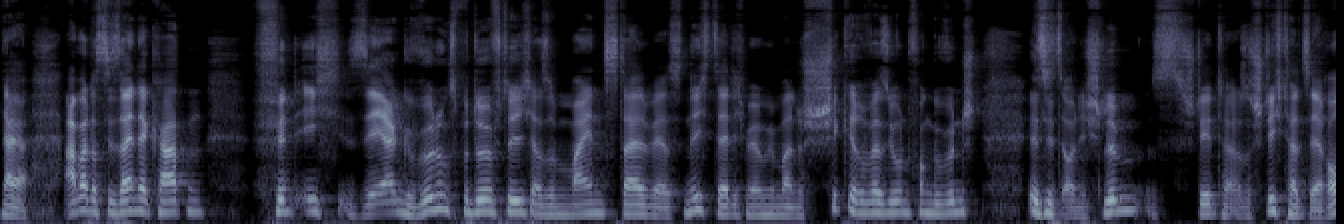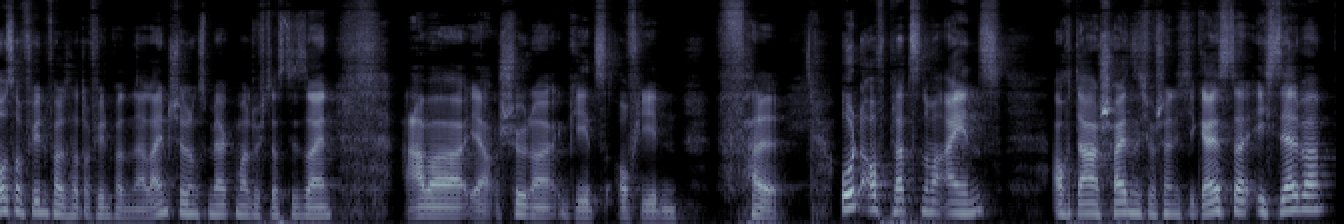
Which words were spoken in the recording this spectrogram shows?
Naja, aber das Design der Karten finde ich sehr gewöhnungsbedürftig. Also mein Style wäre es nicht. Da hätte ich mir irgendwie mal eine schickere Version von gewünscht. Ist jetzt auch nicht schlimm. Es steht, also sticht halt sehr raus auf jeden Fall. Es hat auf jeden Fall ein Alleinstellungsmerkmal durch das Design. Aber ja, schöner geht's auf jeden Fall. Und auf Platz Nummer eins, auch da scheiden sich wahrscheinlich die Geister. Ich selber,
